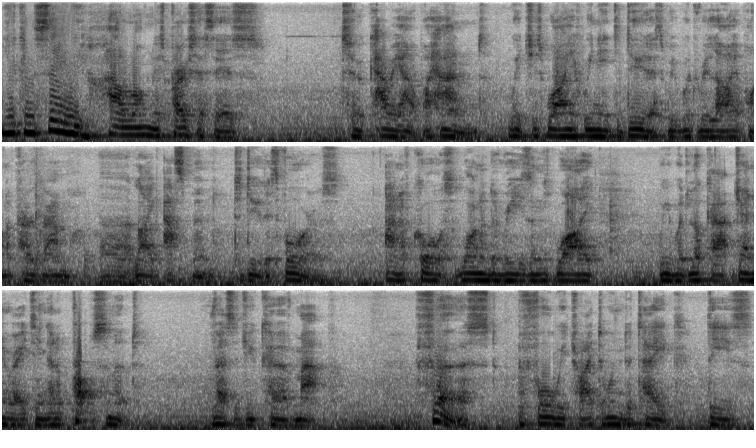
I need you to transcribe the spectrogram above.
You can see how long this process is to carry out by hand which is why if we need to do this we would rely upon a program uh, like Aspen to do this for us. And of course one of the reasons why we would look at generating an approximate residue curve map first before we try to undertake these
